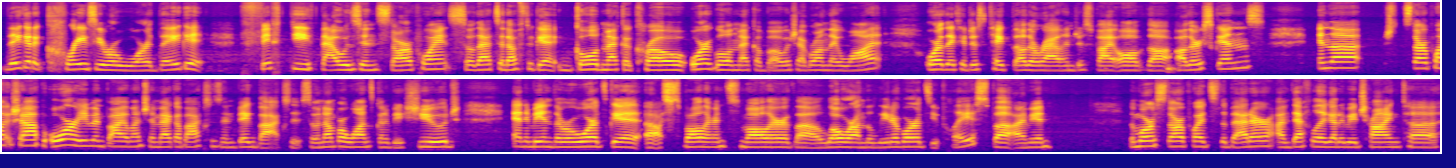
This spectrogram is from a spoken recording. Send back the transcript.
they get a crazy reward. They get 50,000 star points. So that's enough to get Gold Mecha Crow or Gold Mecha Bo, whichever one they want. Or they could just take the other route and just buy all of the other skins in the Star Point shop, or even buy a bunch of mega boxes and big boxes. So number one's going to be huge, and I mean the rewards get uh, smaller and smaller the lower on the leaderboards you place. But I mean, the more star points, the better. I'm definitely going to be trying to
